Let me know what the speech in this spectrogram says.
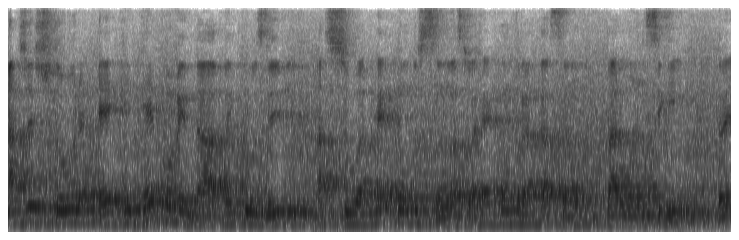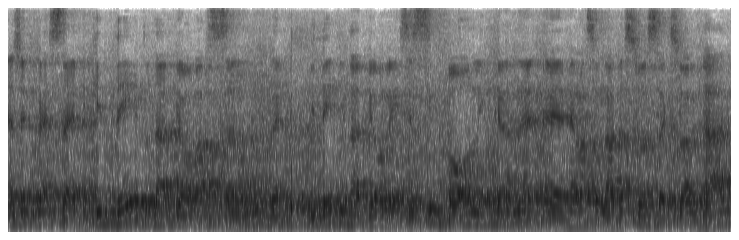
a gestora é que recomendava, inclusive, a sua recondução, a sua recontratação para o ano seguinte. Então a gente percebe que dentro da violação né? e dentro da violência simbólica né? É, relacionada à sua sexualidade,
